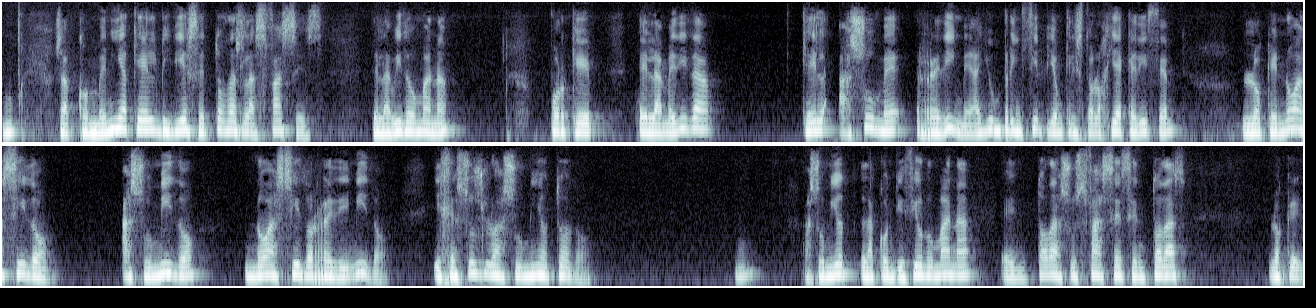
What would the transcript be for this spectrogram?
O sea, convenía que él viviese todas las fases de la vida humana porque en la medida que él asume, redime, hay un principio en Cristología que dice, lo que no ha sido asumido no ha sido redimido. Y Jesús lo asumió todo. Asumió la condición humana en todas sus fases, en todas lo que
